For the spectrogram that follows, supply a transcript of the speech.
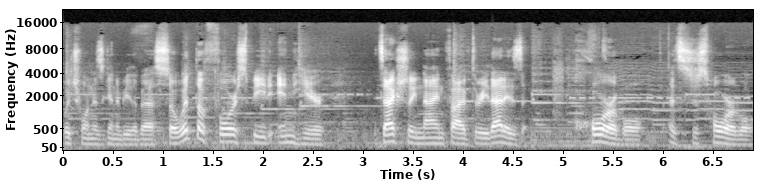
which one is gonna be the best. So with the four-speed in here, it's actually 953. That is horrible. It's just horrible.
